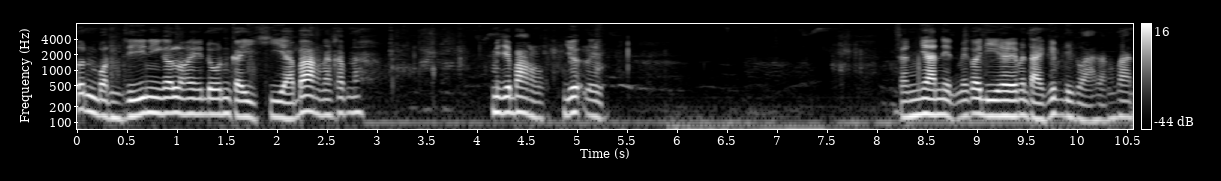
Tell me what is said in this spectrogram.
ต้นบ่อนสีนี่ก็ลอยโดนไก่เขี่ยบ้างนะครับนะ ไม่ใช่บ้างหรอกเยอะเลย สัญญาณเน็ตไม่ค่อยดีเลยมันถ่ายคลิปดีกว่าหลังบ้าน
